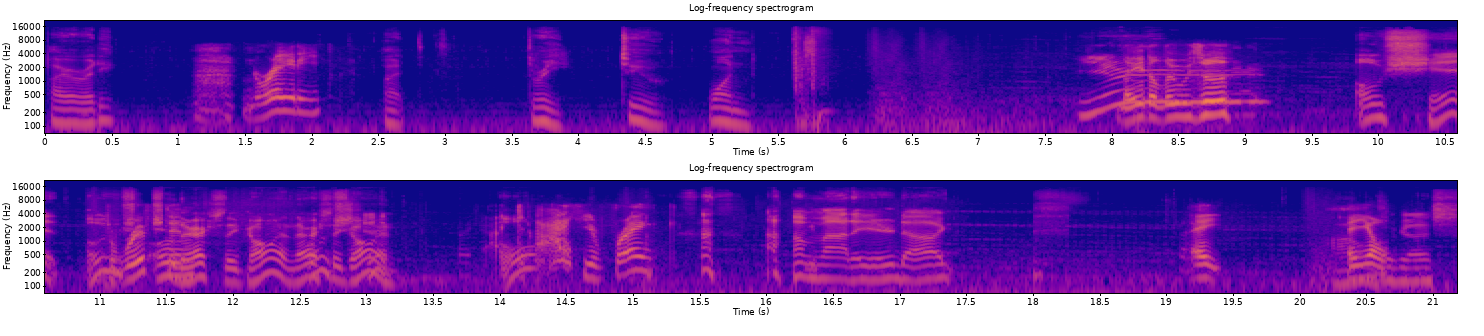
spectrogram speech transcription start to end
Pyro ready? Ready. All right. Three, two, one. Later, loser. Oh shit. Oh, sh- Oh, they're actually going. They're Oh, actually shit. going. Get Oh. out of here, Frank. I'm out of here, dog. Hey, Hey, yo. Oh gosh.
